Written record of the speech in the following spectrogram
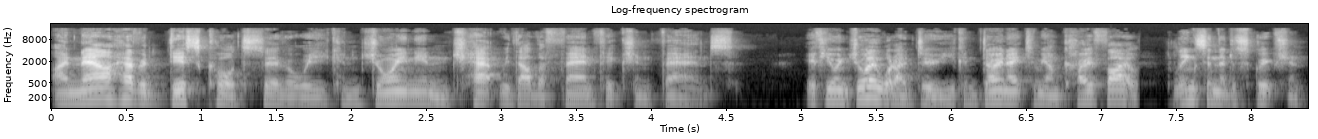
I now have a Discord server where you can join in and chat with other fanfiction fans. If you enjoy what I do, you can donate to me on Ko-Fi, links in the description.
